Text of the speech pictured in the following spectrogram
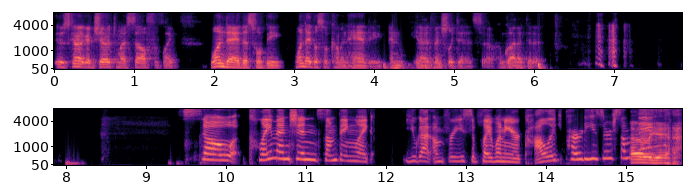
it was kind of like a joke to myself of like, one day this will be one day this will come in handy and you know eventually did so i'm glad i did it so clay mentioned something like you got umphreys to play one of your college parties or something oh yeah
